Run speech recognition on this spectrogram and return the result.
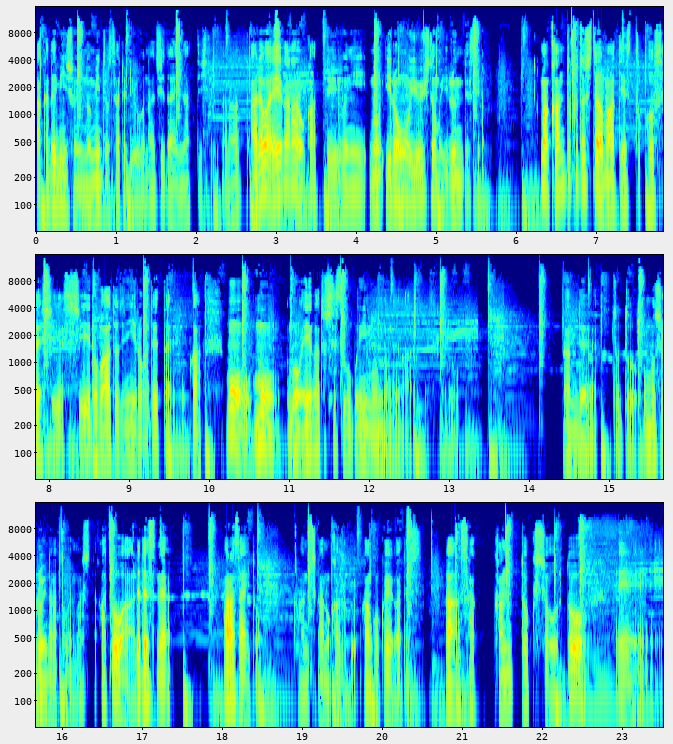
アカデミー賞にノミネートされるような時代になってきてるんだなあれは映画なのかっていうふうに、もう異論を言う人もいるんですよ。まあ、監督としてはマーティン・ストコセッシですし、ロバート・デ・ニーロが出たりとか、もう、もう、もう映画としてすごくいいものではあるんですけど、なんで、ちょっと面白いなと思いました。あとはあれですね、パラサイト、半地下の家族、韓国映画です。が、作監督賞と、え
